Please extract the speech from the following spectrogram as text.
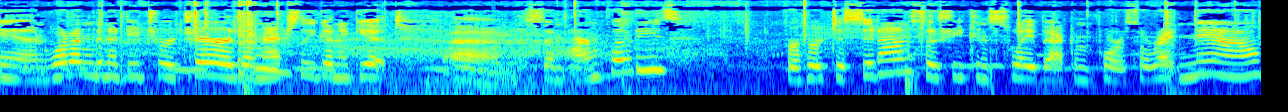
and what I'm gonna do to her chair is I'm actually gonna get um, some arm floaties for her to sit on so she can sway back and forth. So right now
